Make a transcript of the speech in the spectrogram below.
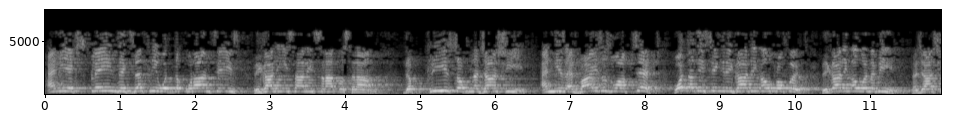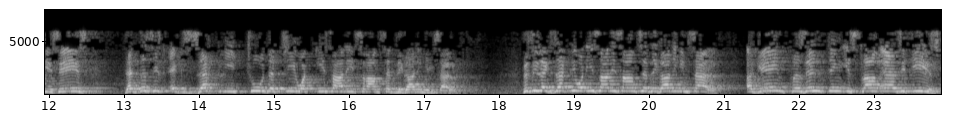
and he explains exactly what the Quran says regarding Isa alayhi. The priests of Najashi and his advisors were upset. What are they saying regarding our Prophet, regarding our Nabi? Najashi says that this is exactly to the T what Isa salam said regarding himself. This is exactly what Isa salam said regarding himself. Again presenting Islam as it is.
